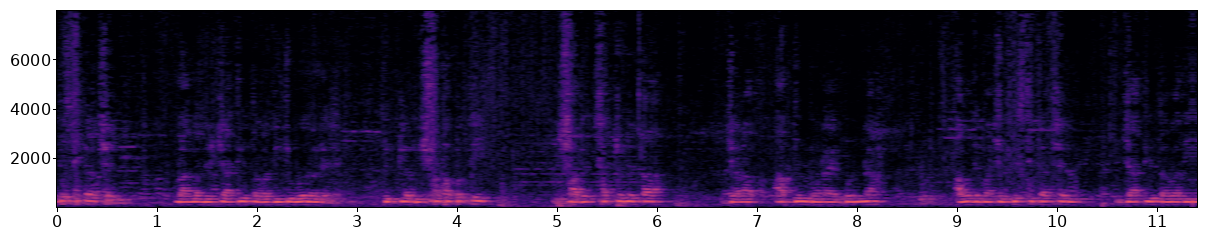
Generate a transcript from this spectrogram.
উপস্থিত আছেন বাংলাদেশ জাতীয়তাবাদী যুব দলের বিপ্লবী সভাপতি, সাবেক ছাত্রনেতা জনাব আব্দুল মোনায়ের বন্যা আমাদের মাঝে উপস্থিত আছেন জাতীয়তাবাদী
